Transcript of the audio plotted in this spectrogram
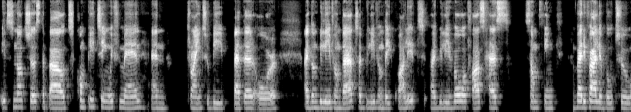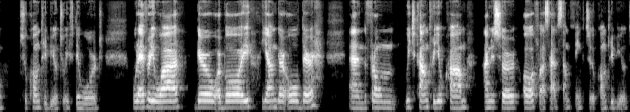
It's not just about competing with men and trying to be better or I don't believe on that. I believe on the equality. I believe all of us has something very valuable to to contribute with the world. Whatever you are, girl or boy, younger, older, and from which country you come, I'm sure all of us have something to contribute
